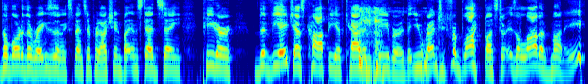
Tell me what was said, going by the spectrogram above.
the Lord of the Rings is an expensive production, but instead saying Peter, the VHS copy of Cabin Fever that you rented from Blockbuster is a lot of money.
